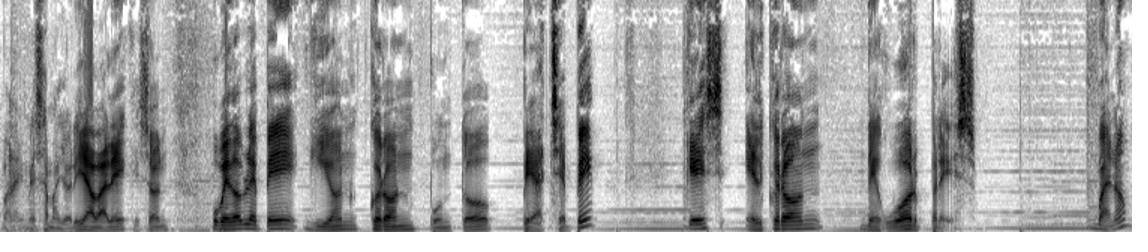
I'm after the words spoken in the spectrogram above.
bueno, la inmensa mayoría, ¿vale? Que son wp-cron.php, que es el cron de WordPress. Bueno,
